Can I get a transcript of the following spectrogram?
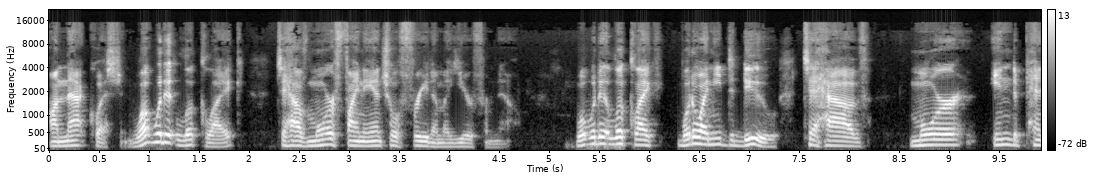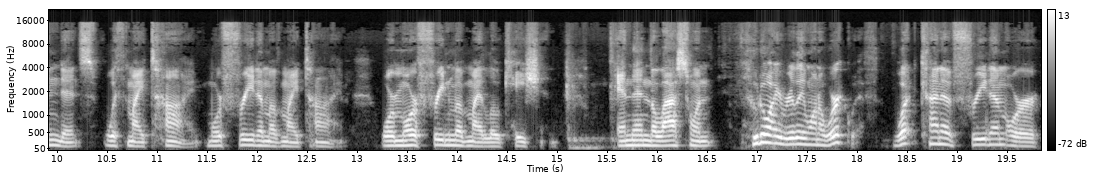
on that question. What would it look like to have more financial freedom a year from now? What would it look like? What do I need to do to have more independence with my time, more freedom of my time, or more freedom of my location? And then the last one, who do I really want to work with? What kind of freedom or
